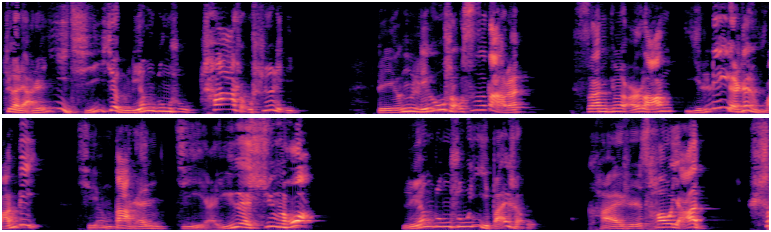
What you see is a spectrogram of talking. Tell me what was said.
这俩人一齐向梁中书插手施礼，禀留守司大人，三军儿郎已列阵完毕，请大人解阅训话。梁中书一摆手，开始操演。是。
